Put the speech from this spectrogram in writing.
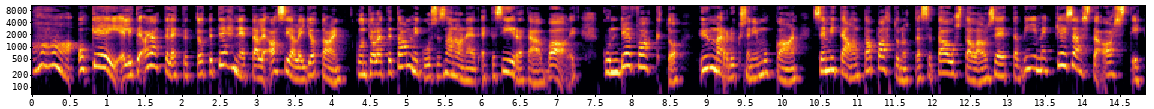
Aa, okei. Eli te ajattelette, että te olette tehneet tälle asialle jotain, kun te olette tammikuussa sanoneet, että siirretään vaalit. Kun de facto, ymmärrykseni mukaan, se mitä on tapahtunut tässä taustalla on se, että viime kesästä asti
